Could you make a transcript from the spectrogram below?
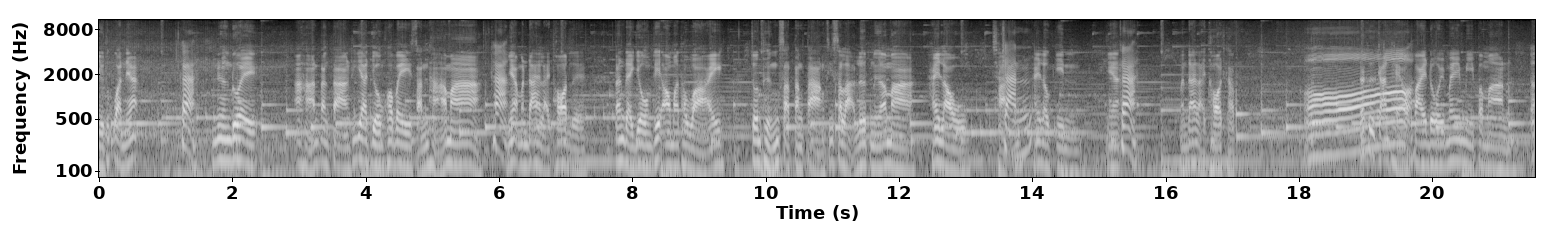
อยู่ทุกวันเนี้ยค่ะ เนื่องด้วยอาหารต่างๆ ที่ญาติโยมเข้าไปสรรหามาค่ะ เนี่ยมันได้หลายทอดเลย ตั้งแต่โยมที่เอามาถวาย จนถึงสัตว์ต่างๆ ที่สละเลือดเนื้อมาให้เราฉัฉัน ให้เรากินเนี่ยค่ะมันได้หลายทอดครับ อ๋อก็คือการแผ่ออกไปโดยไม่มีประมาณเอ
